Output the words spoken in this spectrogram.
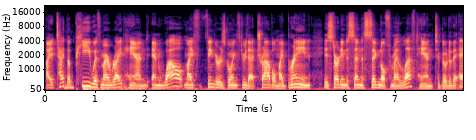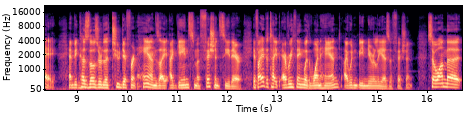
I type a P with my right hand, and while my finger is going through that travel, my brain is starting to send a signal for my left hand to go to the A. And because those are the two different hands, I, I gain some efficiency there. If I had to type everything with one hand, I wouldn't be nearly as efficient. So on the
